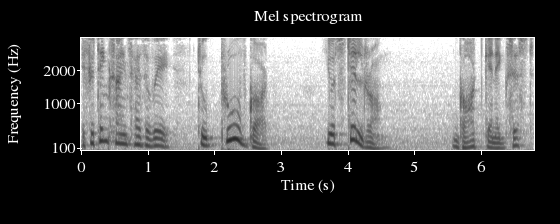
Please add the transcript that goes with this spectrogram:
If you think science has a way to prove God, you're still wrong. God can exist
